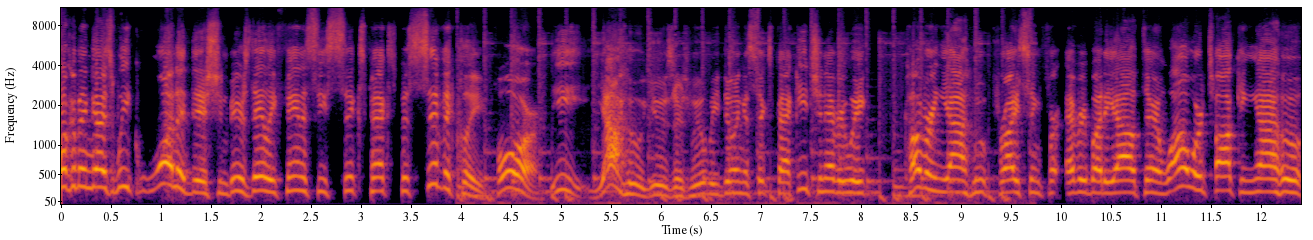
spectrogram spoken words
Welcome in, guys. Week one edition Beers Daily Fantasy Six Pack specifically for the Yahoo users. We will be doing a six pack each and every week, covering Yahoo pricing for everybody out there. And while we're talking Yahoo,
